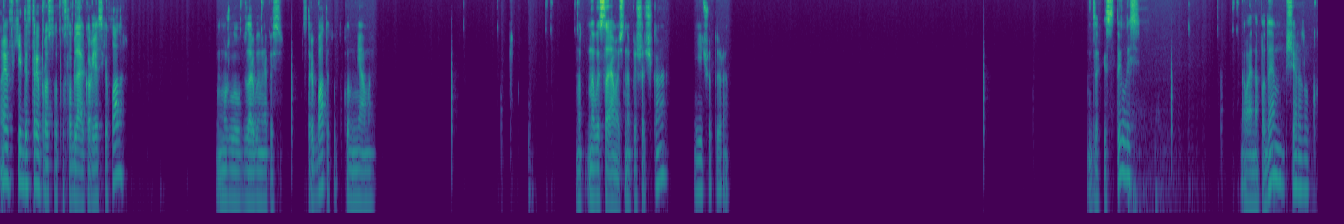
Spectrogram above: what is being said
Я в хід F3 просто послабляю королівський фланг. Можливо, зараз будемо якось стрибати тут конями. На- Нависаємось на пішачка. Є 4. Захистились. Давай нападемо ще разок.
